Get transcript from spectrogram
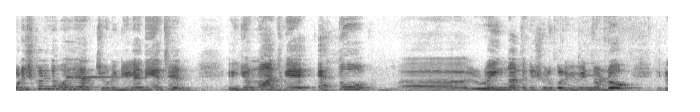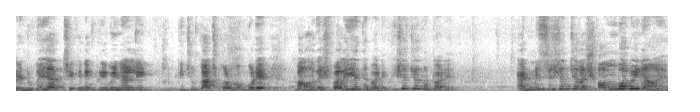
পরিষ্কারই তো বোঝা যাচ্ছে, উনি ঢিলে দিয়েছেন। এই জন্য আজকে এত রোহিঙ্গা থেকে শুরু করে বিভিন্ন লোক এখানে ঢুকে যাচ্ছে, এখানে ক্রিমিনালি কিছু কাজকর্ম করে বাংলাদেশ পালিয়ে যেতে পারে, কিসের জন্য পারে? অ্যাডমিনিস্ট্রেশন ছাড়া সম্ভবই নয়।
